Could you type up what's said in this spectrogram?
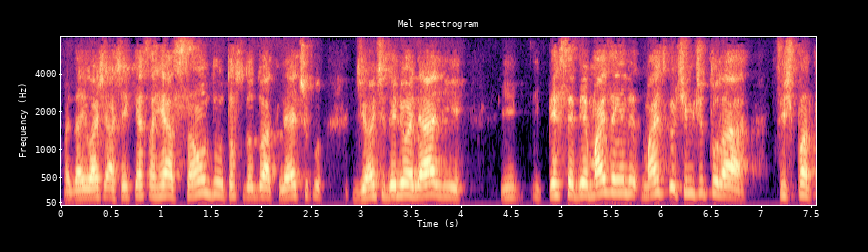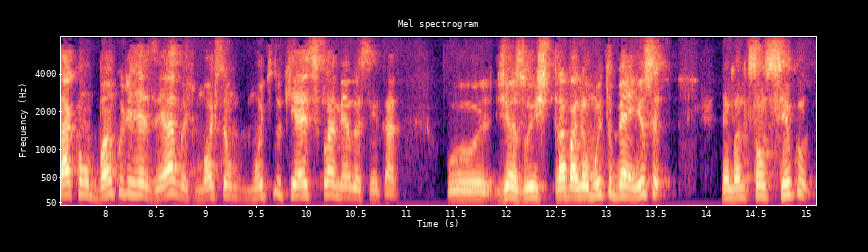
Mas aí eu achei que essa reação do torcedor do Atlético, diante dele olhar ali e, e perceber mais ainda, mais do que o time titular, se espantar com o banco de reservas, mostram muito do que é esse Flamengo, assim, cara. O Jesus trabalhou muito bem isso. Lembrando que são cinco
